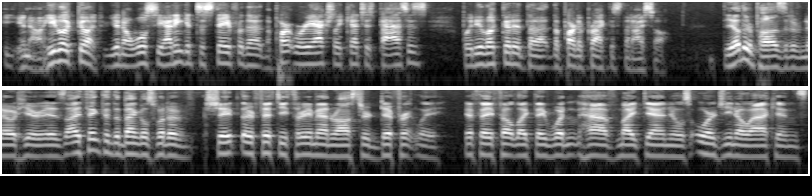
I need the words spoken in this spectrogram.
you know, he looked good. You know, we'll see. I didn't get to stay for the, the part where he actually catches passes, but he looked good at the, the part of practice that I saw. The other positive note here is I think that the Bengals would have shaped their 53 man roster differently if they felt like they wouldn't have Mike Daniels or Geno Atkins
